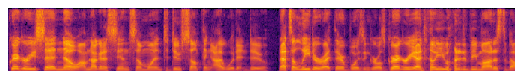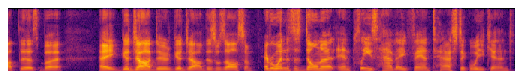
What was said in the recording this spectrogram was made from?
Gregory said, no, I'm not going to send someone to do something I wouldn't do. That's a leader right there, boys and girls. Gregory, I know you wanted to be modest about this, but hey, good job, dude. Good job. This was awesome. Everyone, this is Donut, and please have a fantastic weekend.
